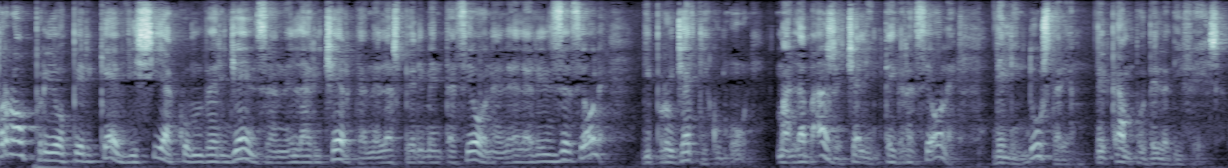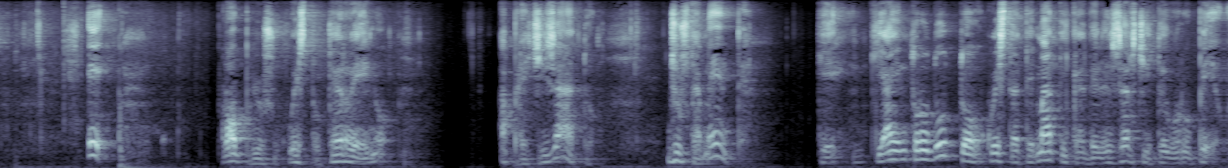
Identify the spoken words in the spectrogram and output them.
proprio perché vi sia convergenza nella ricerca, nella sperimentazione, nella realizzazione di progetti comuni, ma alla base c'è l'integrazione dell'industria nel campo della difesa. E proprio su questo terreno ha precisato giustamente che chi ha introdotto questa tematica dell'esercito europeo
